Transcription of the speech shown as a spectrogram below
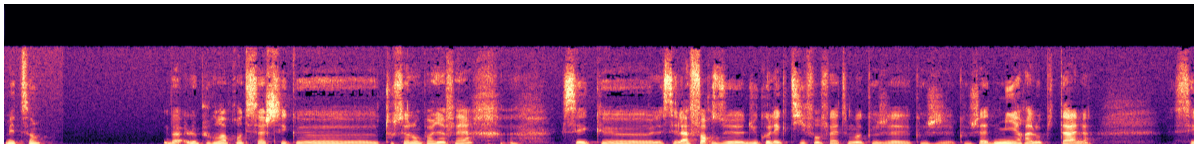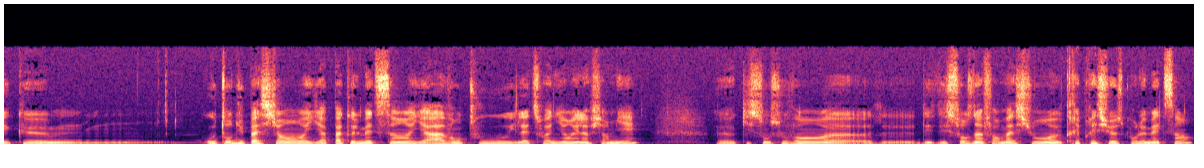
médecin? Bah, Le plus grand apprentissage, c'est que tout seul, on peut rien faire. C'est que c'est la force du collectif, en fait, moi, que j'admire à l'hôpital. C'est que hum, autour du patient, il n'y a pas que le médecin, il y a avant tout l'aide-soignant et l'infirmier. Euh, qui sont souvent euh, des, sources d'informations euh, très précieuses pour le médecin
